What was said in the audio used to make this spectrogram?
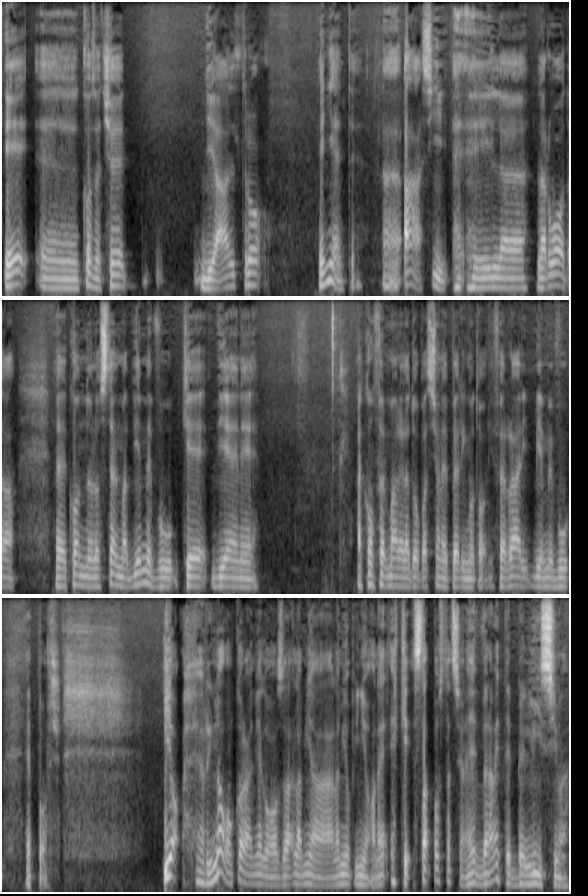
E eh, cosa c'è di altro? E niente, ah sì, il, la ruota eh, con lo stelma BMW che viene a confermare la tua passione per i motori, Ferrari, BMW e Porsche. Io rinnovo ancora la mia cosa, la mia, la mia opinione, è che sta postazione è veramente bellissima,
